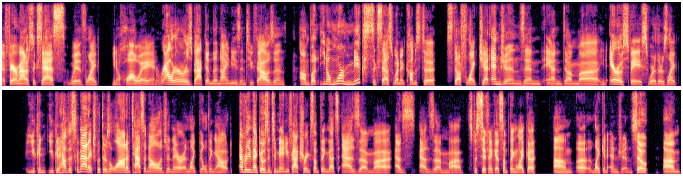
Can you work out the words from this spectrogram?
a fair amount of success with like you know Huawei and routers back in the 90s and 2000s, um, but you know more mixed success when it comes to stuff like jet engines and and um, uh, you know, aerospace, where there's like you can you can have the schematics but there's a lot of tacit knowledge in there and like building out everything that goes into manufacturing something that's as um uh, as as um uh, specific as something like a um uh, like an engine. So um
